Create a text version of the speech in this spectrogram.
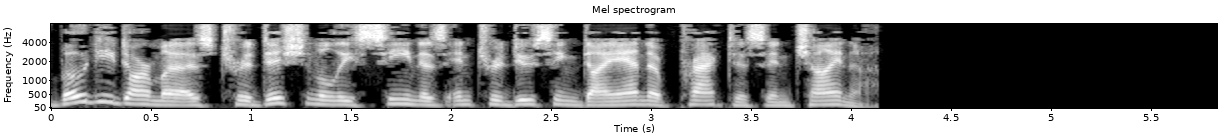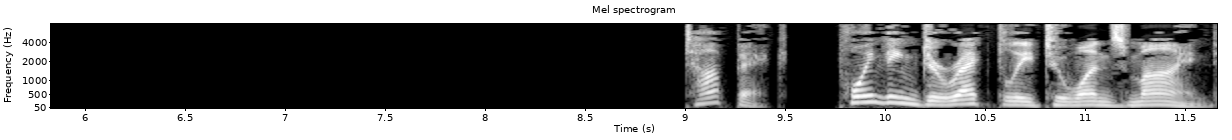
Bodhidharma is traditionally seen as introducing dhyana practice in China. Topic: Pointing directly to one's mind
